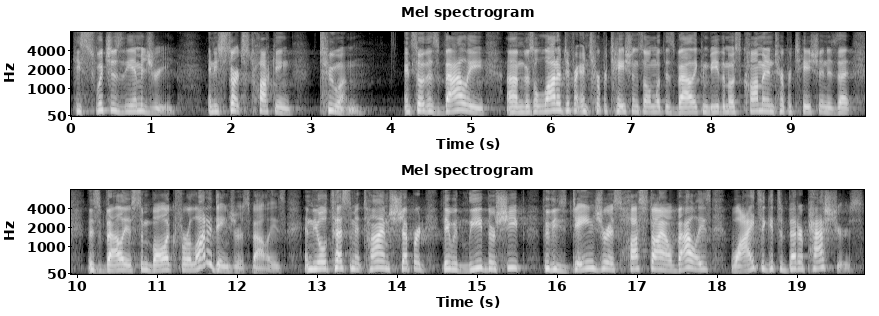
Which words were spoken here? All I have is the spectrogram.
he switches the imagery and he starts talking to him. And so, this valley, um, there's a lot of different interpretations on what this valley can be. The most common interpretation is that this valley is symbolic for a lot of dangerous valleys. In the Old Testament times, shepherd, they would lead their sheep through these dangerous, hostile valleys. Why? To get to better pastures.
